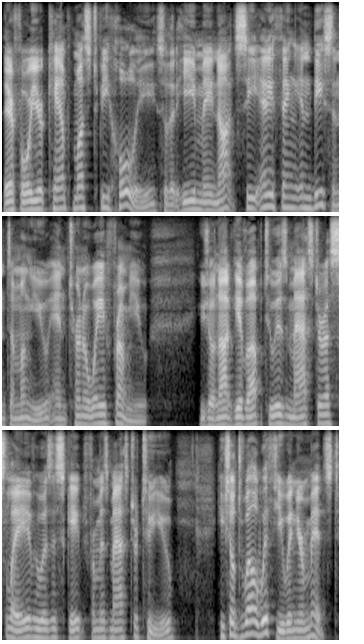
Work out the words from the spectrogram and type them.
therefore your camp must be holy, so that he may not see anything indecent among you and turn away from you. You shall not give up to his master a slave who has escaped from his master to you. He shall dwell with you in your midst.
